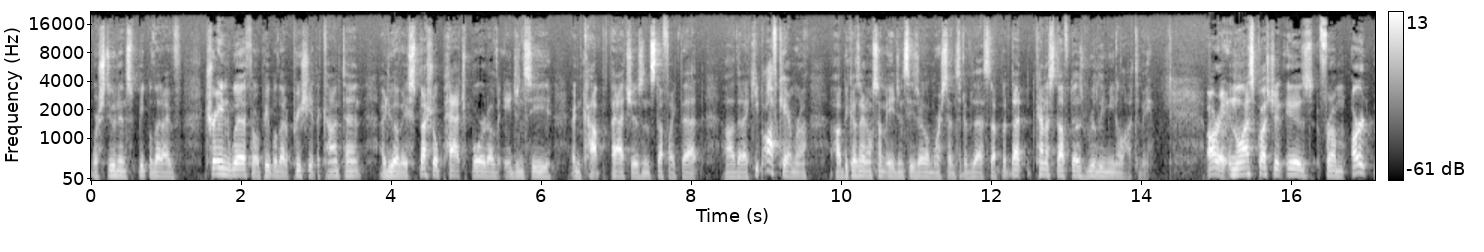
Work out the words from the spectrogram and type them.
or students, people that I've trained with, or people that appreciate the content. I do have a special patch board of agency and cop patches and stuff like that uh, that I keep off camera uh, because I know some agencies are a little more sensitive to that stuff. But that kind of stuff does really mean a lot to me. All right, and the last question is from Art.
